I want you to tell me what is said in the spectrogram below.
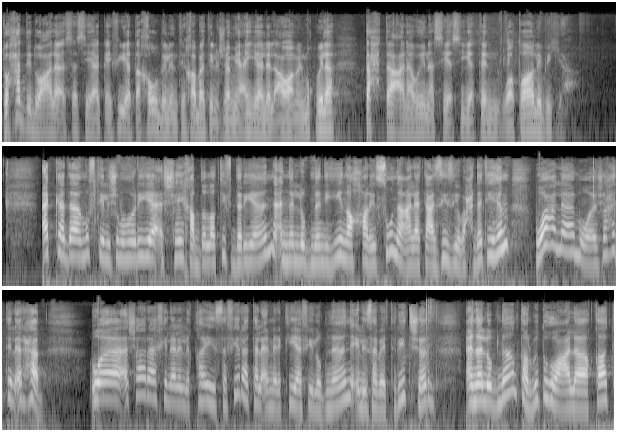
تحدد على أساسها كيفية خوض الانتخابات الجامعية للأعوام المقبلة تحت عناوين سياسية وطالبية. أكد مفتي الجمهورية الشيخ عبد اللطيف دريان أن اللبنانيين حريصون على تعزيز وحدتهم وعلى مواجهة الإرهاب. وأشار خلال لقائه السفيرة الأمريكية في لبنان إليزابيث ريتشارد أن لبنان تربطه علاقات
